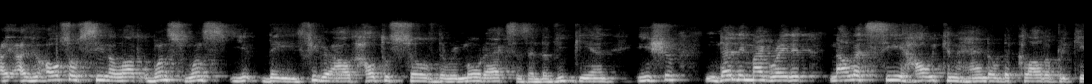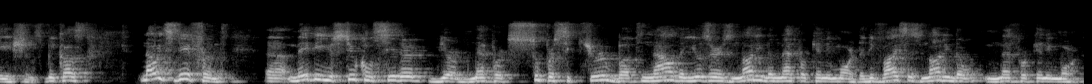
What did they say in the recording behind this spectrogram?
I, have also seen a lot once once you, they figure out how to solve the remote access and the VPN issue, then they migrated. Now let's see how we can handle the cloud applications because now it's different. Uh, maybe you still consider your network super secure, but now the user is not in the network anymore. The device is not in the network anymore.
